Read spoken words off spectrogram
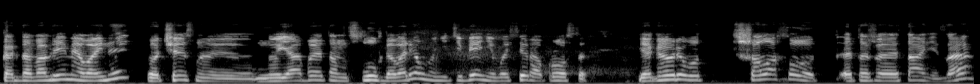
когда во время войны, вот честно, э, ну я об этом вслух говорил, но не тебе, не в эфир, а просто – я говорю, вот шалахо, это же танец, да?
